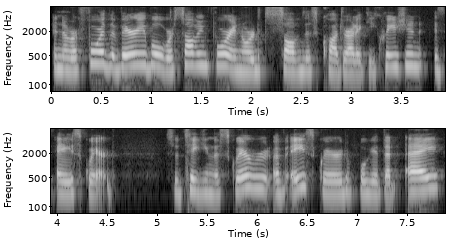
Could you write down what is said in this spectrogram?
And number four, the variable we're solving for in order to solve this quadratic equation is a squared. So taking the square root of a squared, we'll get that a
